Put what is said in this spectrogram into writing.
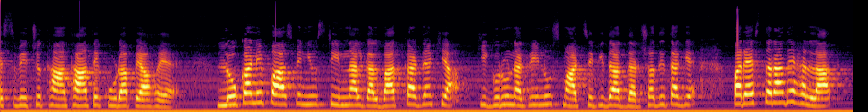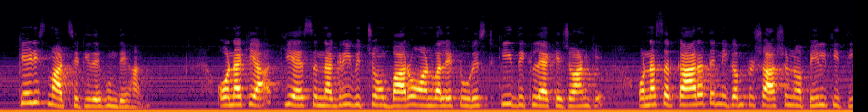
ਇਸ ਵਿੱਚ ਥਾਂ-ਥਾਂ ਤੇ ਕੂੜਾ ਪਿਆ ਹੋਇਆ ਹੈ। ਲੋਕਾਂ ਨੇ ਫਾਸਟ ਨਿਊਜ਼ ਟੀਮ ਨਾਲ ਗੱਲਬਾਤ ਕਰਦਿਆਂ ਕਿਹਾ ਕਿ ਗੁਰੂ ਨਗਰੀ ਨੂੰ ਸਮਾਰਟ ਸਿਟੀ ਦਾ ਦਰਜਾ ਦਿੱਤਾ ਗਿਆ, ਪਰ ਇਸ ਤਰ੍ਹਾਂ ਦੇ ਹਾਲਾਤ ਕਿਹੜੀ ਸਮਾਰਟ ਸਿਟੀ ਦੇ ਹੁੰਦੇ ਹਨ? ਉਹਨਾਂ ਕਿਹਾ ਕਿ ਇਸ ਨਗਰੀ ਵਿੱਚੋਂ ਬਾਹਰੋਂ ਆਉਣ ਵਾਲੇ ਟੂਰਿਸਟ ਕੀ ਦਿਖ ਲੈ ਕੇ ਜਾਣਗੇ? ਉਹਨਾਂ ਸਰਕਾਰ ਅਤੇ ਨਿਗਮ ਪ੍ਰਸ਼ਾਸਨ ਨੂੰ ਅਪੀਲ ਕੀਤੀ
